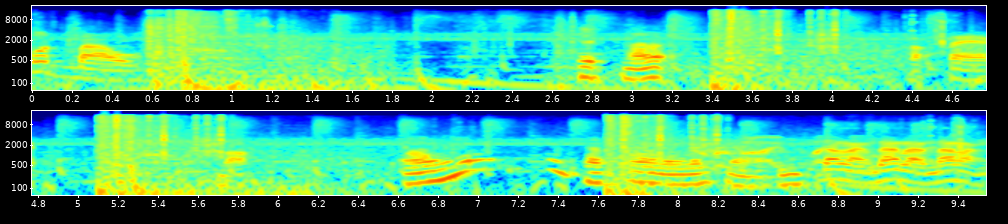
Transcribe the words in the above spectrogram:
คตรเบาเฮ้ยมาแล้วตักแตกเนาะเอ้าชักเข้าอะไรนักหนาด้านหลังด้านหลังด้านหลัง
